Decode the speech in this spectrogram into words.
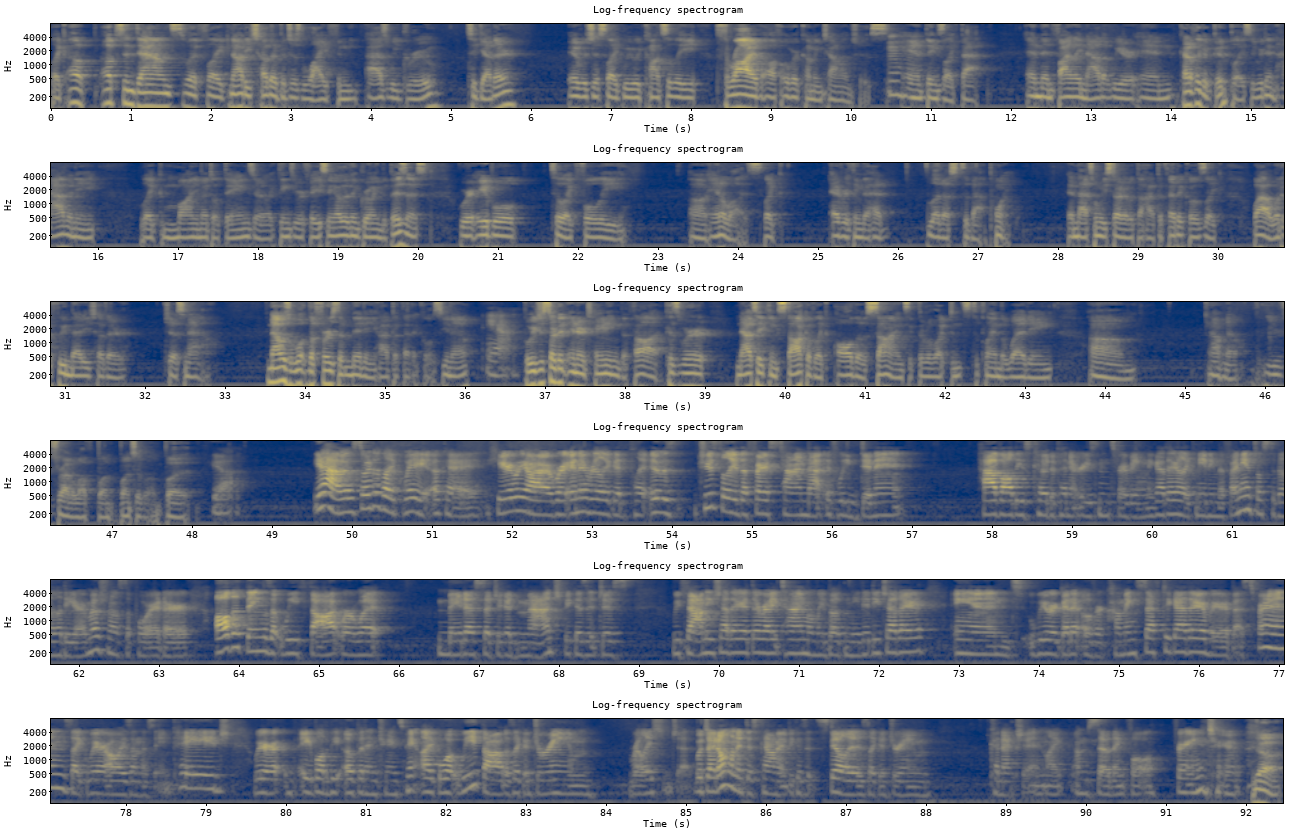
like up ups and downs with like not each other but just life and as we grew together it was just like we would constantly thrive off overcoming challenges mm-hmm. and things like that. And then finally now that we are in kind of like a good place like we didn't have any like monumental things or like things we were facing other than growing the business we're able to like fully uh, analyze like everything that had led us to that point. And that's when we started with the hypotheticals like wow what if we met each other just now? And that was what the first of many hypotheticals you know? Yeah, but we just started entertaining the thought because we're now taking stock of like all those signs like the reluctance to plan the wedding um i don't know. You just rattled off a bun- bunch of them but yeah, yeah. It was sort of like, wait, okay, here we are. We're in a really good place. It was truthfully the first time that if we didn't have all these codependent reasons for being together, like needing the financial stability or emotional support or all the things that we thought were what made us such a good match because it just we found each other at the right time when we both needed each other and we were good at overcoming stuff together we were best friends like we were always on the same page we were able to be open and transparent like what we thought was like a dream relationship which i don't want to discount it because it still is like a dream connection like i'm so thankful for andrew Yeah.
